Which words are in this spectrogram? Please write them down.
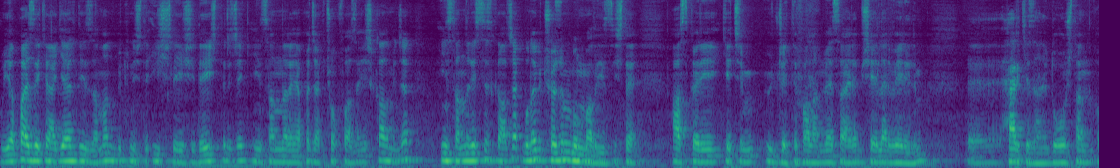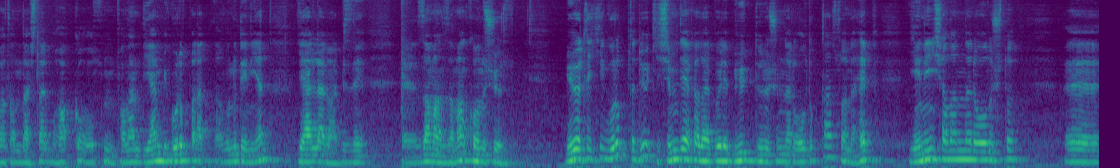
bu yapay zeka geldiği zaman bütün işte işleyişi değiştirecek. insanlara yapacak çok fazla iş kalmayacak. İnsanlar işsiz kalacak. Buna bir çözüm bulmalıyız. İşte asgari geçim ücreti falan vesaire bir şeyler verelim. Ee, herkes hani doğuştan vatandaşlar bu hakkı olsun falan diyen bir grup var hatta bunu deneyen yerler var. Biz de e, zaman zaman konuşuyoruz. Bir öteki grup da diyor ki şimdiye kadar böyle büyük dönüşümler olduktan sonra hep yeni iş alanları oluştu. Ee,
